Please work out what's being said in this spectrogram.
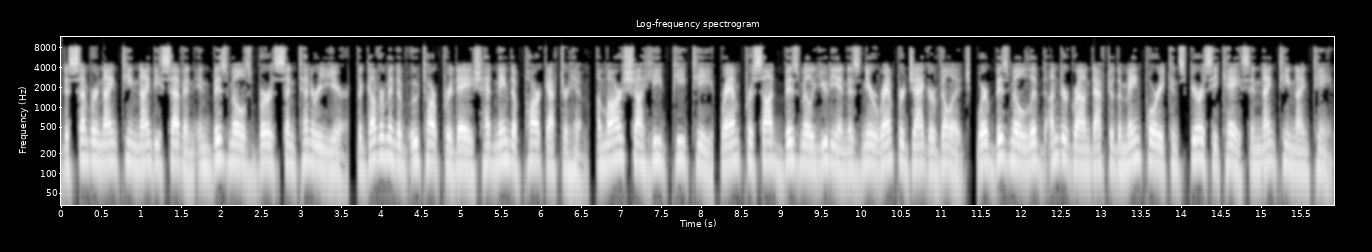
December 1997 in Bismil's birth centenary year. The Government of Uttar Pradesh had named a park after him. Amar Shahid Pt. Ram Prasad Bismil Udyan is near Rampur Jagir village, where Bismil lived underground after the Mainpuri conspiracy case in 1919.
